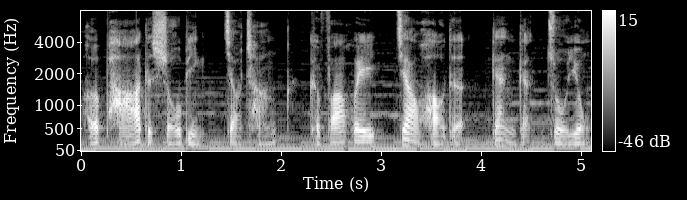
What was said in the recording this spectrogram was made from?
和耙的手柄 较长，可发挥较好的杠杆作用。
